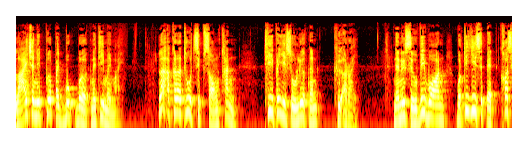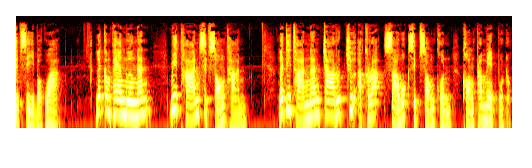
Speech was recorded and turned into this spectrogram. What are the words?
หลายชนิดเพื่อไปบุกเบิกในที่ใหม่ ๆ และอัครทูต 12 ท่าน ที่พระเยซูเลือกนั้นคืออะไร ในหนังสือวิวรณ์บทที่ 21 ข้อ 14 บอกว่า และกำแพงเมืองนั้น มีฐาน 12 ฐาน และที่ฐานนั้นจารึกชื่ออัครสาวก 12 คนของพระเมธโปดก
